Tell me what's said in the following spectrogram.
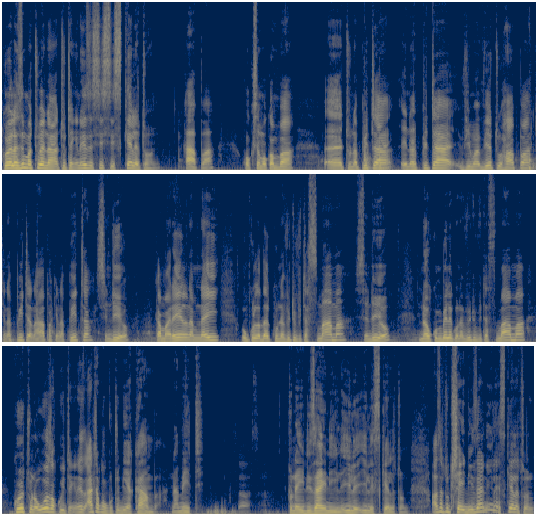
Kwa hiyo lazima tuwe na tutengeneze sisi skeleton hapa kwa kusema kwamba uh, tunapita inapita vima vyetu hapa kinapita na hapa kinapita, si ndio? Kama rail namna hii, huku labda kuna vitu vitasimama, si ndio? Na huku mbele kuna vitu vitasimama. Kwa hiyo tuna uwezo kuitengeneza hata kwa kutumia kamba na miti. Tunaidesign ile ile ile skeleton. Hasa tukishaidesign ile skeleton,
